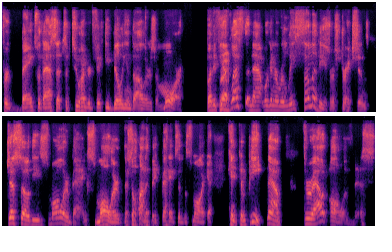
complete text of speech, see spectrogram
for banks with assets of 250 billion dollars or more but if you right. have less than that, we're going to release some of these restrictions just so these smaller banks, smaller, there's a lot of big banks in the smaller can, can compete. Now, throughout all of this,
